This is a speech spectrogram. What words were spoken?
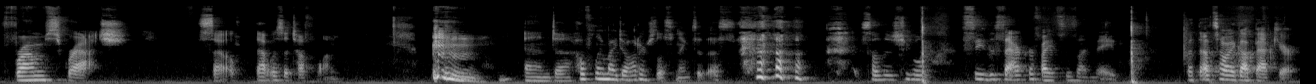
from scratch. So that was a tough one and uh, hopefully my daughter's listening to this so that she will see the sacrifices I made. But that's how I got back here.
